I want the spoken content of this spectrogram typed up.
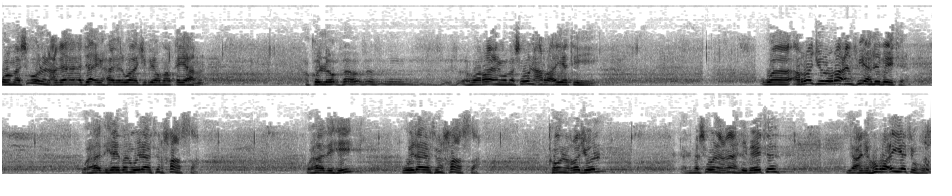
ومسؤول عن أداء هذا الواجب يوم القيامة. فكل هو راع ومسؤول عن رعيته. والرجل راع في أهل بيته. وهذه أيضا ولاية خاصة. وهذه ولاية خاصة. كون الرجل يعني مسؤول عن أهل بيته يعني هم رعيته.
